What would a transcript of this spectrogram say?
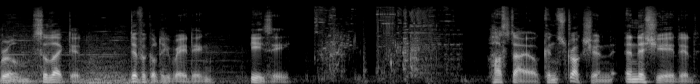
Room selected. Difficulty rating easy. Hostile construction initiated.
